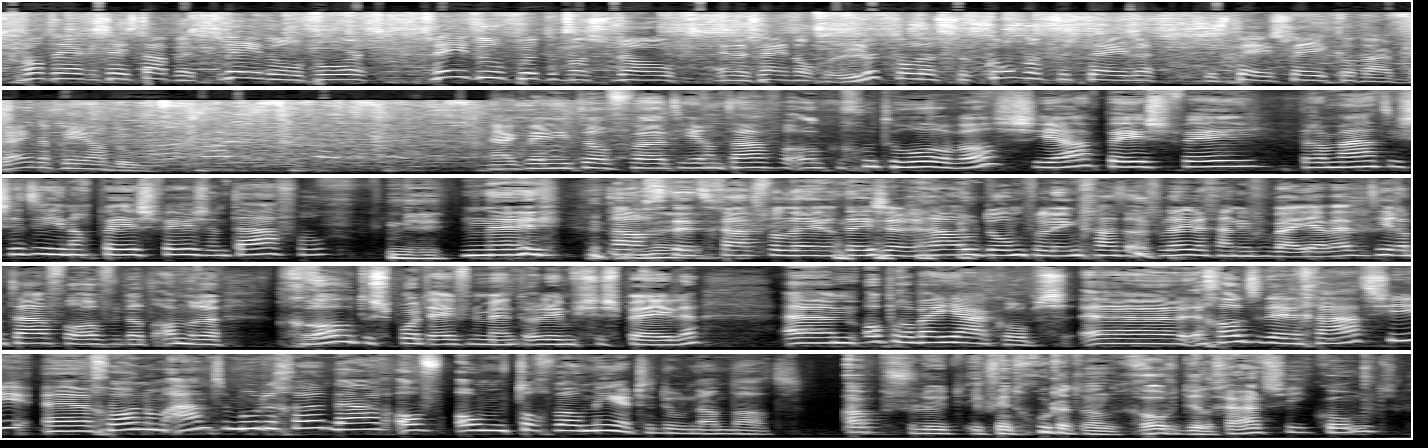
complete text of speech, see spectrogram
Want RKC staat met 2-0 voor. Twee doelpunten van Snow. En er zijn nog luttele seconden te spelen. Dus PSV kan daar weinig mee aan doen. Ja, ik weet niet of eh, het hier aan tafel ook goed te horen was. Ja, PSV, dramatisch. Zitten hier nog PSV'ers aan tafel? Nee. Nee, ach, Nee. dit gaat volledig, deze rouwdompeling gaat volledig aan u voorbij. Ja, we hebben het hier aan tafel over dat andere grote sportevenement, Olympische Spelen. Ehm op Rabijn Jacobs, eh, een grote delegatie. eh, gewoon om aan te moedigen daar of om toch wel meer te doen dan dat? Absoluut. Ik vind het goed dat er een grote delegatie komt.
